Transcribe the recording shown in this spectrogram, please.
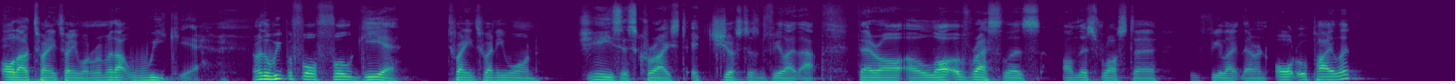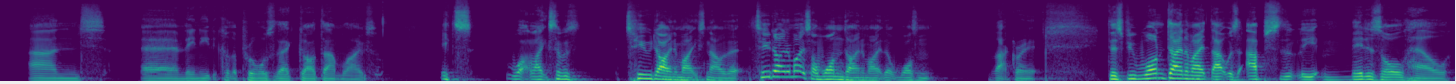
All Out 2021. Remember that week? Yeah. Remember the week before Full Gear 2021? Jesus Christ, it just doesn't feel like that. There are a lot of wrestlers on this roster who feel like they're an autopilot and um, they need to cut the promos of their goddamn lives. It's what like so. There was two dynamites now that two dynamites or one dynamite that wasn't that great. There's been one dynamite that was absolutely mid as all hell,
